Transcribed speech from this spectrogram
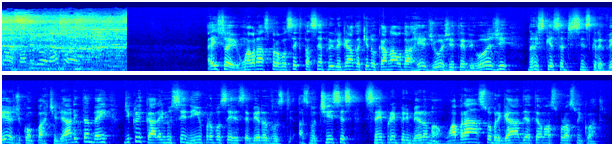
passar melhorar mais. É isso aí, um abraço para você que está sempre ligado aqui no canal da Rede Hoje TV Hoje. Não esqueça de se inscrever, de compartilhar e também de clicar aí no sininho para você receber as notícias sempre em primeira mão. Um abraço, obrigado e até o nosso próximo encontro.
